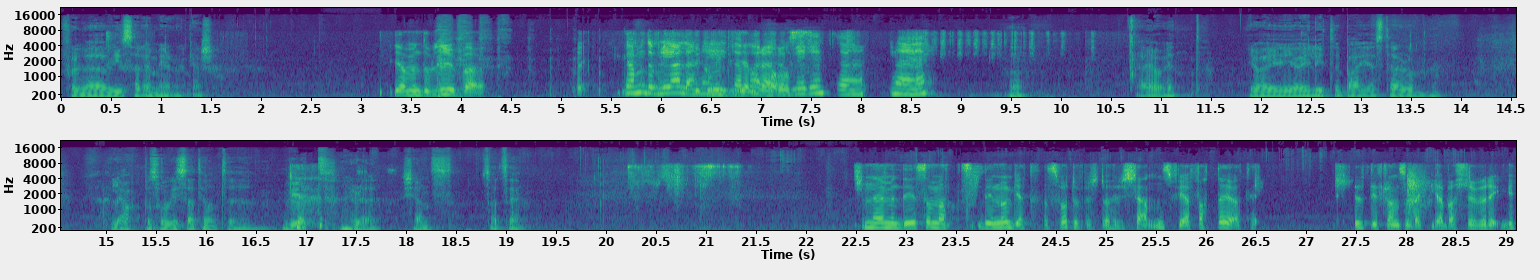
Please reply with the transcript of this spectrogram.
Får jag visa det mer kanske. Ja men då blir det bara, Ja, men då blir alla Det kommer inte nöjda bara. Då blir det inte... Nej. Ja, jag vet inte. Jag är, jag är lite biased där. Och, eller ja, på så vis att jag inte vet hur det känns. Så att säga. nej men det är som att det är nog jättesvårt att förstå hur det känns. För jag fattar ju att utifrån så verkar jag bara tjurig.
